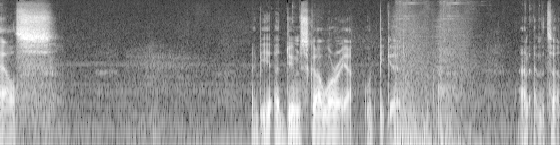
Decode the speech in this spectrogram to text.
else. Maybe a Doomskar Warrior would be good and end the turn.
